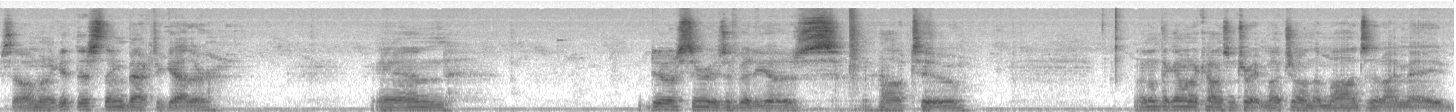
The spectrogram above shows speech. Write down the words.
So I'm going to get this thing back together and do a series of videos how to I don't think I'm going to concentrate much on the mods that I made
